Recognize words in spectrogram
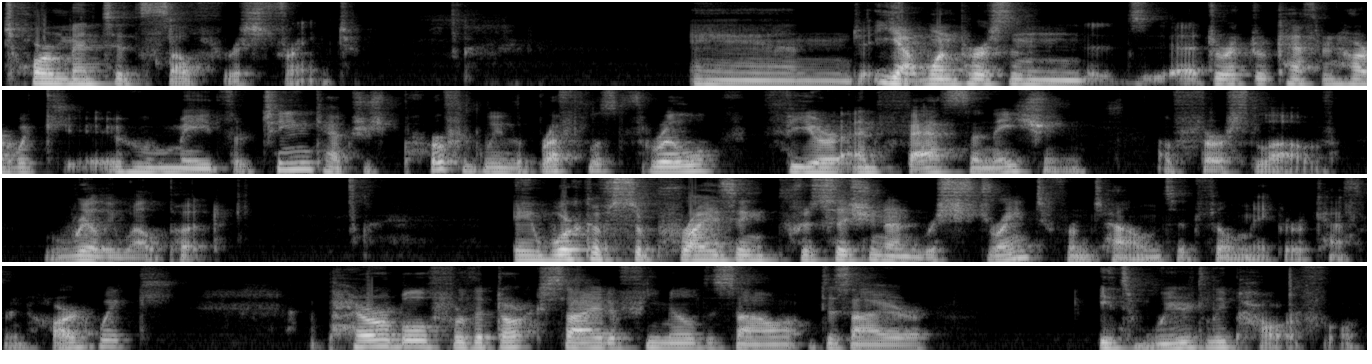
tormented self-restraint. And yeah, one person, uh, director Catherine Hardwicke, who made 13, captures perfectly the breathless thrill, fear, and fascination of first love. Really well put a work of surprising precision and restraint from talented filmmaker Catherine Hardwicke, a parable for the dark side of female desire. It's weirdly powerful.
